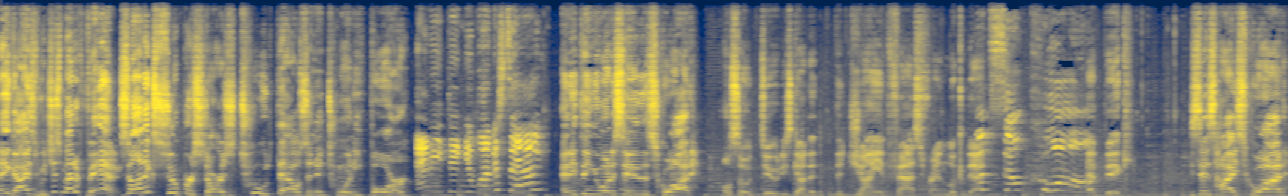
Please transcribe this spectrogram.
Hey guys, we just met a fan! Sonic Superstars 2024. Anything you want to say? Anything you want to say to the squad? Also, dude, he's got a, the giant fast friend. Look at that. That's so cool. Epic. He says hi, squad.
